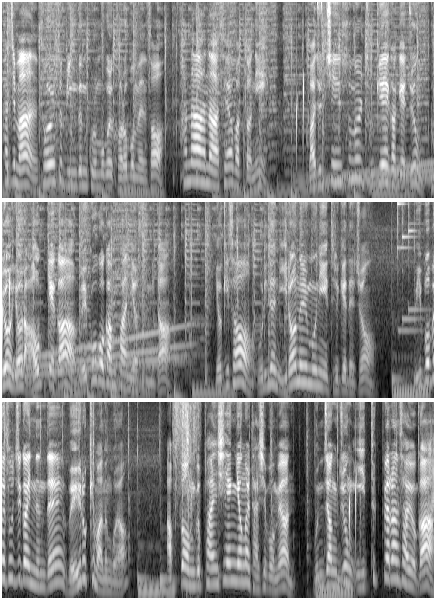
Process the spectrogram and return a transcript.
하지만 서울숲 인근 골목을 걸어보면서 하나하나 세어봤더니 마주친 22개의 가게 중 무려 19개가 외국어 간판이었습니다. 여기서 우리는 이런 의문이 들게 되죠. 위법의 소지가 있는데 왜 이렇게 많은 거야? 앞서 언급한 시행령을 다시 보면 문장 중 이 특별한 사유가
